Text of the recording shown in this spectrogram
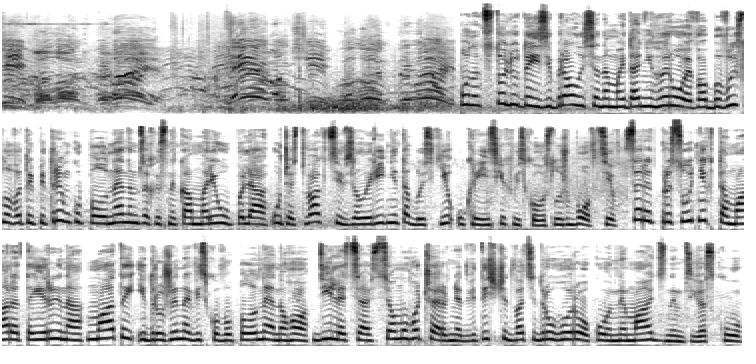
мовчи, полон вбиває! Понад 100 людей зібралися на майдані героїв, аби висловити підтримку полоненим захисникам Маріуполя. Участь в акції взяли рідні та близькі українських військовослужбовців. Серед присутніх Тамара та Ірина, мати і дружина військовополоненого. Діляться 7 червня 2022 року. Не мають з ним зв'язку.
